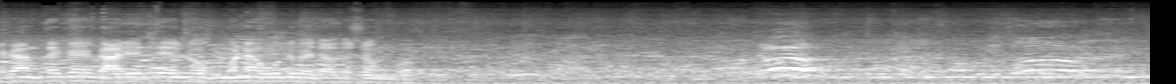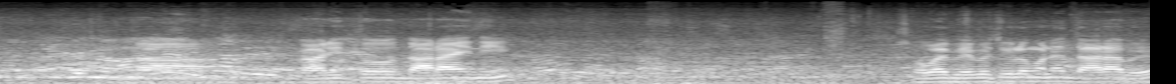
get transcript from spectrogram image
এখান থেকে গাড়িতে লোক মানে উঠবে যত সম্ভব। না, গাড়ি তো দাঁড়ায়নি। সবাই ভেবেছিল মানে দাঁড়াবে।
